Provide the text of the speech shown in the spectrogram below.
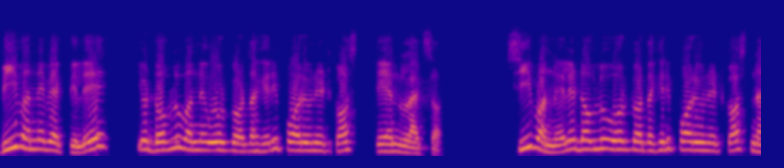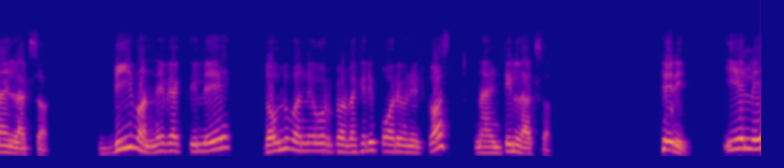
बी भन्ने व्यक्तिले यो डब्लु भन्ने वर्क गर्दाखेरि पर युनिट कस्ट टेन लाग्छ। सी भन्नेले डब्लु वर्क गर्दाखेरि पर युनिट कस्ट नाइन लाग्छ। डी भन्ने व्यक्तिले डब्लु भन्ने वर्क गर्दाखेरि पर युनिट कस्ट नाइन्टिन लाग्छ। फेरि एले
